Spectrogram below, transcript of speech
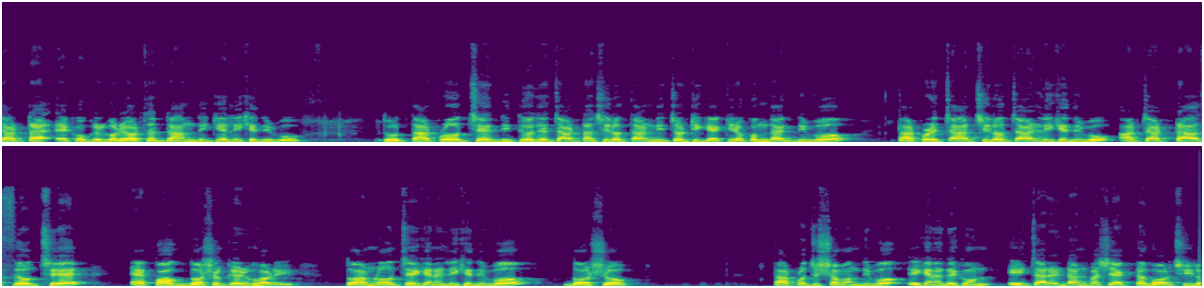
চারটা এককের ঘরে, অর্থাৎ ডান দিকে লিখে দিব। তো তারপর হচ্ছে দ্বিতীয় যে চারটা ছিল, তার নিচেও ঠিক একই রকম দাগ দিব। তারপরে চার ছিল, চার লিখে দিব। আর চারটা আছে হচ্ছে একক দশকের ঘরে। তো আমরা হচ্ছে এখানে লিখে দিব দশক। তারপর হচ্ছে সমান দিব। এখানে দেখুন, এই চারের ডান পাশে একটা গড় ছিল।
